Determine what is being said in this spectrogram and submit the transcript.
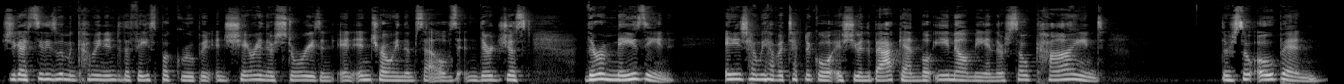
She's like, I see these women coming into the Facebook group and, and sharing their stories and, and introing themselves, and they're just they're amazing. Anytime we have a technical issue in the back end, they'll email me and they're so kind. They're so open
